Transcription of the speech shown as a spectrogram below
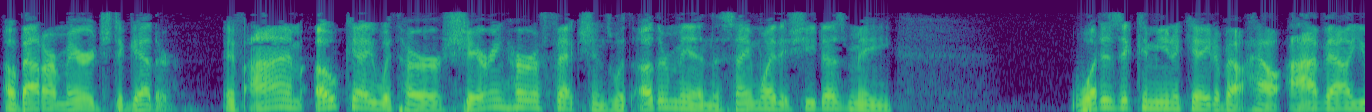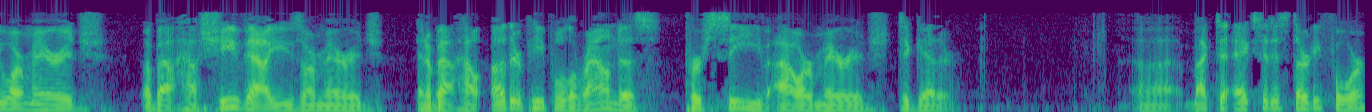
about our marriage together. If I'm okay with her sharing her affections with other men the same way that she does me, what does it communicate about how I value our marriage, about how she values our marriage, and about how other people around us perceive our marriage together? Uh, back to Exodus 34.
